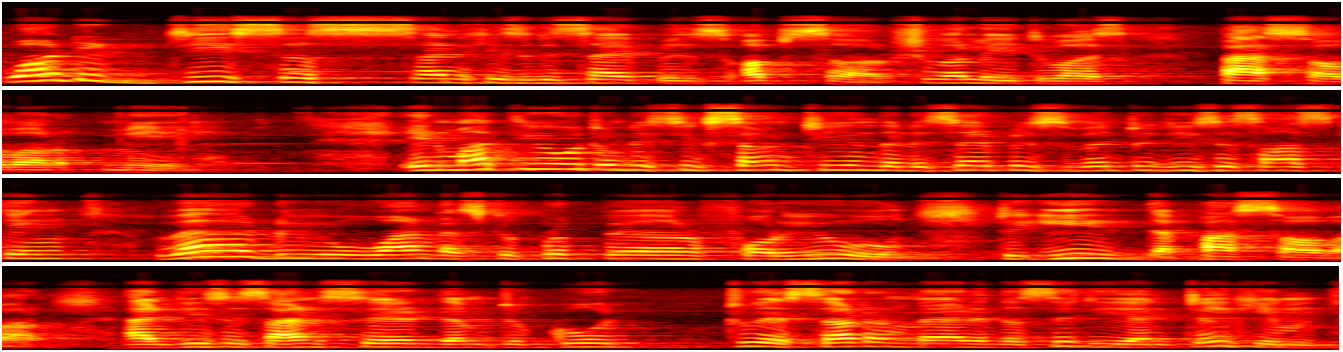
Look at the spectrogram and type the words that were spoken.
What did Jesus and his disciples observe? Surely it was Passover meal. In Matthew 26 17, the disciples went to Jesus asking, Where do you want us to prepare for you to eat the Passover? And Jesus answered them to go to a certain man in the city and tell him,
